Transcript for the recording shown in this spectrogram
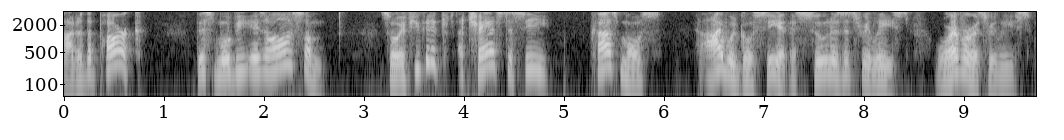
out of the park. This movie is awesome. So if you get a, a chance to see Cosmos, I would go see it as soon as it's released, wherever it's released.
